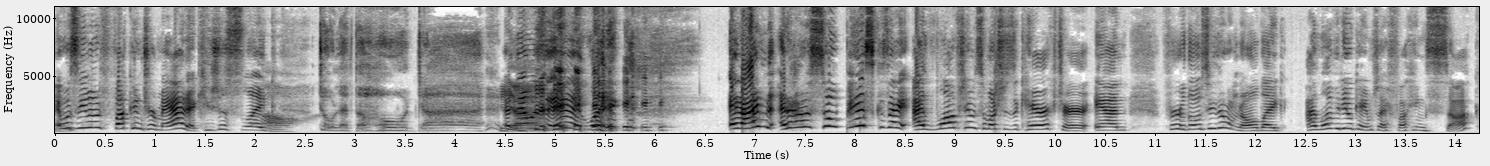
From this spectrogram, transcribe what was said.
It wasn't even fucking dramatic. He's just like, Oh. don't let the horde die. Yeah. And that was it. Like, and I and I was so pissed because I I loved him so much as a character. And for those who don't know, like I love video games. I fucking suck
